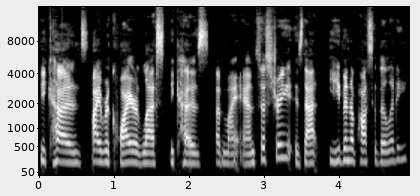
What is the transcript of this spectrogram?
because I require less because of my ancestry? Is that even a possibility?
